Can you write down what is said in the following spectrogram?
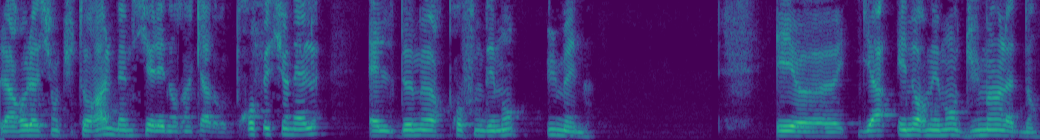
la relation tutorale, même si elle est dans un cadre professionnel, elle demeure profondément humaine. Et euh, il y a énormément d'humains là-dedans.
